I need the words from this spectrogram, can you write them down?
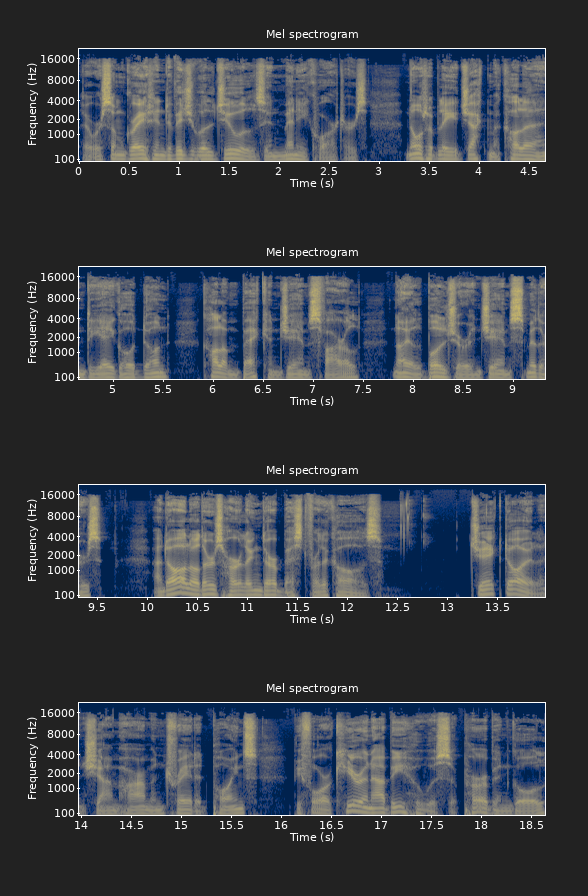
There were some great individual duels in many quarters, notably Jack McCullough and Diego Dunn, Colin Beck and James Farrell, Niall Bulger and James Smithers, and all others hurling their best for the cause. Jake Doyle and Sham Harmon traded points before Kieran Abbey, who was superb in goal,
